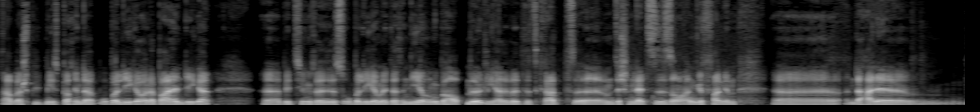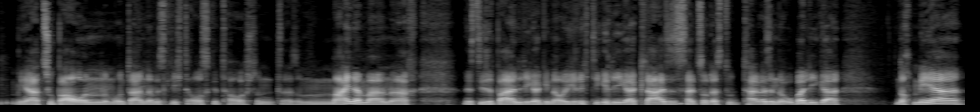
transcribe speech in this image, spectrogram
aber spielt Miesbach in der Oberliga oder Bayernliga? Äh, beziehungsweise ist Oberliga mit der Sanierung überhaupt möglich? Also wird jetzt gerade, äh, haben sie schon letzte Saison angefangen, äh, an der Halle ja zu bauen, unter anderem das Licht ausgetauscht und also meiner Meinung nach ist diese Bayernliga genau die richtige Liga. Klar, es ist halt so, dass du teilweise in der Oberliga noch mehr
